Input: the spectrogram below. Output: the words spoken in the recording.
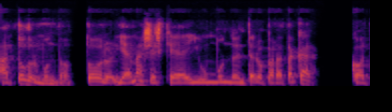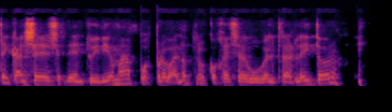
a todo el mundo. Todo y además es que hay un mundo entero para atacar. Cuando te canses en tu idioma, pues prueba en otro. Coges el Google Translator,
